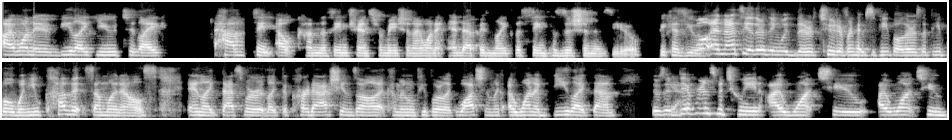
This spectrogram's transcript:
I want to be like you to like have the same outcome, the same transformation. I want to end up in like the same position as you because you. Well, and that's the other thing with there are two different types of people. There's the people when you covet someone else, and like that's where like the Kardashians and all that come in when people are like watching, like I want to be like them. There's a yeah. difference between I want to I want to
